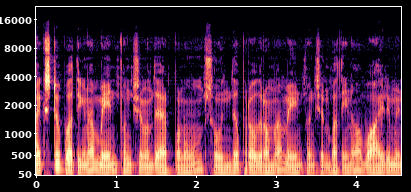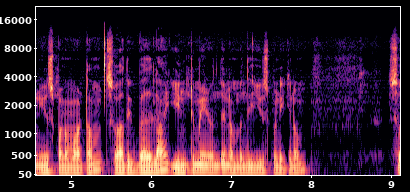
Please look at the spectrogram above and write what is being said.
நெக்ஸ்ட்டு பார்த்தீங்கன்னா மெயின் ஃபங்க்ஷன் வந்து ஆட் பண்ணுவோம். ஸோ இந்த ப்ரோக்ராமில் மெயின் ஃபங்க்ஷன் பார்த்தீங்கன்னா வாய்டு மெயின் யூஸ் பண்ண மாட்டோம். ஸோ அதுக்கு பதிலாக இன்ட்டு மெயின் வந்து நம்ம வந்து யூஸ் பண்ணிக்கிறோம். ஸோ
